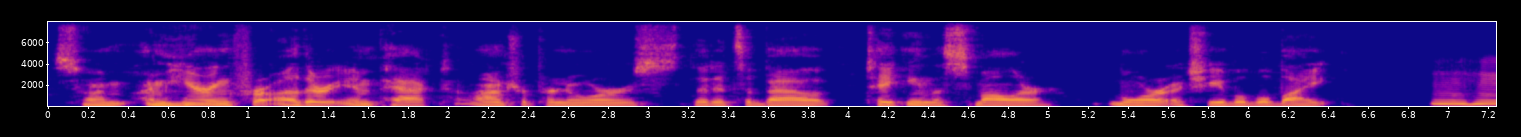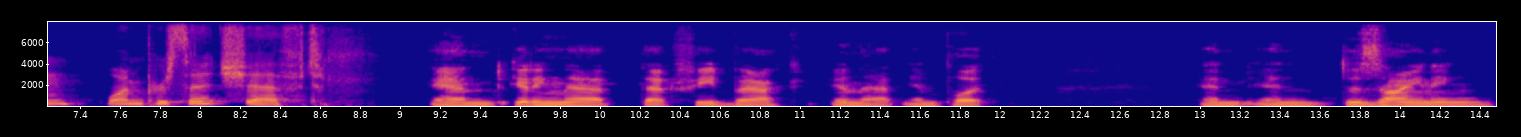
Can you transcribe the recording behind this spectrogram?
So i'm, I'm hearing for other impact entrepreneurs that it's about taking the smaller more achievable bite. Mm-hmm. 1% shift and getting that that feedback and that input and and designing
